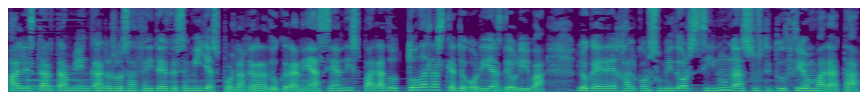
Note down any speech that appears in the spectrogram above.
Al estar también caros los aceites de semillas por la guerra de Ucrania, se han disparado todas las categorías de oliva, lo que deja al consumidor sin una sustitución barata.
